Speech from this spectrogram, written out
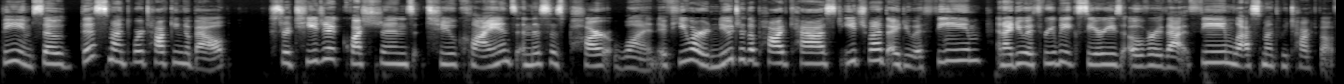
theme. So, this month we're talking about strategic questions to clients. And this is part one. If you are new to the podcast, each month I do a theme and I do a three week series over that theme. Last month we talked about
